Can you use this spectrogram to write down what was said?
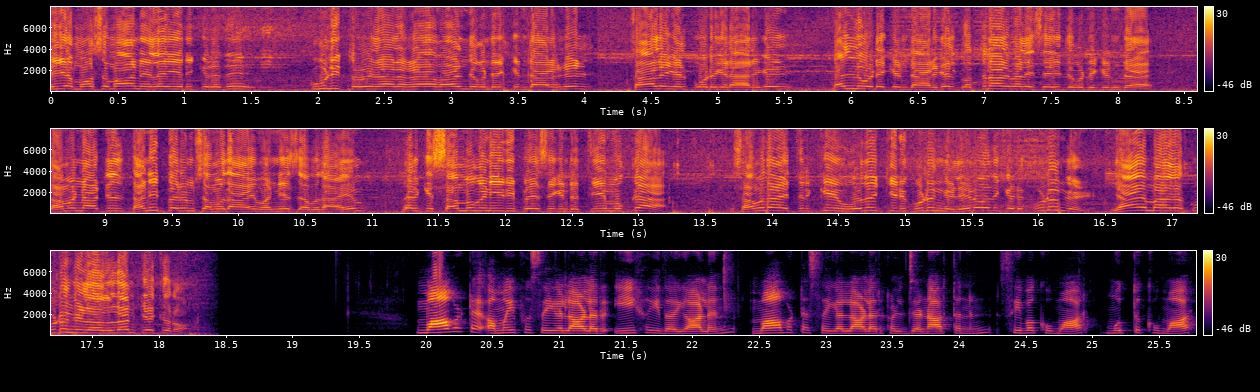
மிக மோசமான நிலை இருக்கிறது. கூலி தொழிலாளர்களாக வாழ்ந்து கொண்டிருக்கின்றார்கள் சாலைகள் போடுகிறார்கள் கல் உடைக்கின்றார்கள் கொத்தனார் வேலை செய்து கொண்டிருக்கின்ற தமிழ்நாட்டில் தனிப்பெரும் சமுதாயம் அந்நிய சமுதாயம் இதற்கு சமூக நீதி பேசுகின்ற திமுக. சமுதாயத்திற்கு ஒதுக்கீடு கொடுங்கள் இடஒதுக்கீடு கொடுங்கள் நியாயமாக கொடுங்கள் அதுதான் கேட்குறோம். மாவட்ட அமைப்பு செயலாளர் ஈகை தயாளன் மாவட்ட செயலாளர்கள் ஜனார்த்தனன் சிவகுமார் முத்துக்குமார்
